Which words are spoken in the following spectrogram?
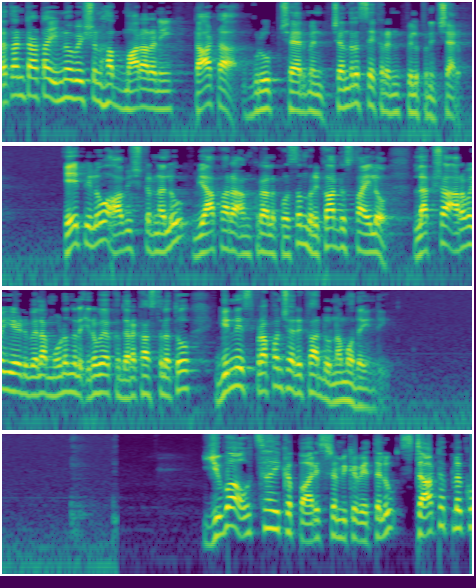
రతన్ టాటా ఇన్నోవేషన్ హబ్ మారాలని టాటా గ్రూప్ చైర్మన్ చంద్రశేఖరన్ పిలుపునిచ్చారు. ఏపీలో ఆవిష్కరణలు వ్యాపార అంకురాల కోసం రికార్డు స్థాయిలో లక్ష అరవై ఏడు వేల మూడు వందల ఇరవై ఒక్క దరఖాస్తులతో గిన్నిస్ ప్రపంచ రికార్డు నమోదైంది. యువ ఔత్సాహిక పారిశ్రామికవేత్తలు స్టార్టప్లకు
